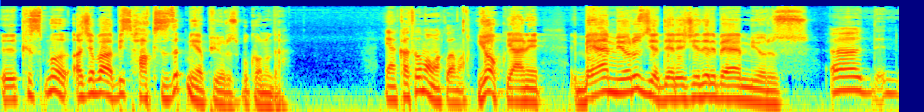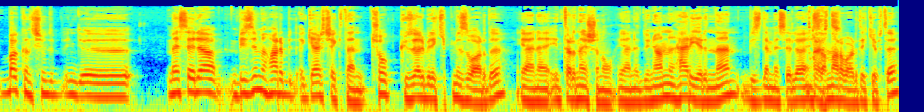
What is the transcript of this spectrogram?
e, kısmı acaba biz haksızlık mı yapıyoruz bu konuda? Yani katılmamakla mı? Yok yani beğenmiyoruz ya dereceleri beğenmiyoruz. Ee, bakın şimdi e, mesela bizim harbi gerçekten çok güzel bir ekibimiz vardı. Yani international yani dünyanın her yerinden bizde mesela insanlar Evet. vardı ekipte.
